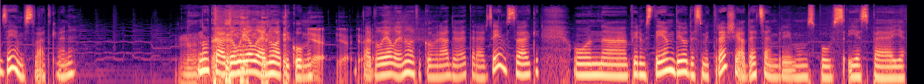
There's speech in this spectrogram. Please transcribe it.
Ziemassvētki, vai ne? Nu, nu, tāda liela notikuma. jā, jā, jā, tāda liela notikuma radio eterā ir Ziemassvētki. Un uh, pirms tiem 23. decembrī mums būs iespēja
